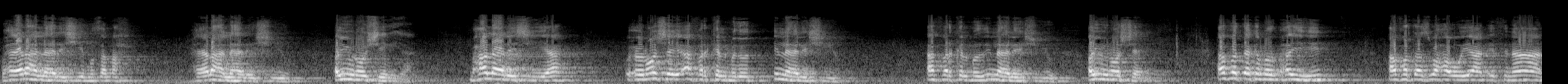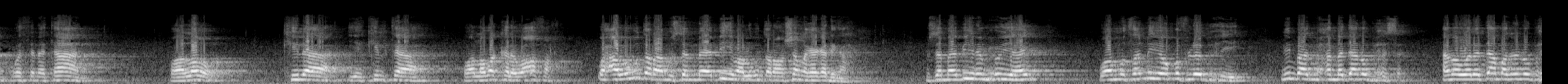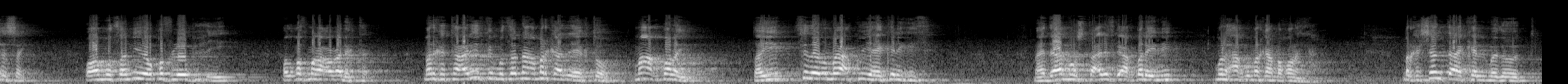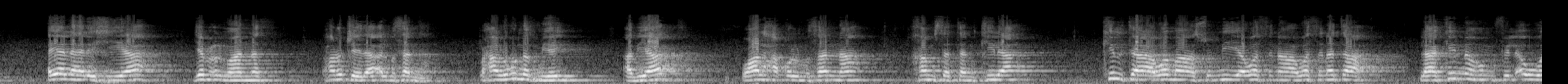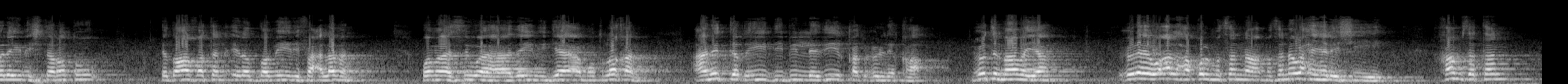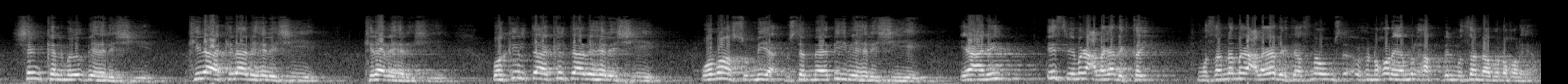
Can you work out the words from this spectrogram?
waxyaalaha la haleeshiiye musanaha waxyaalaha la haleeshiiyo ayuu inoo sheegayaa. Maxaa la haleeshiiyaa? Wuxuu inoo sheegay afar kelmadood in la haleeshiiyo afar kelmadood in la haleeshiiyo ayuu inoo sheegay. Afarta kelmadood maxay yihiin? Afartaas waxaa weeyaan ithnaan wa hnataan waa labo kilaa iyo kiltaa waa labo kale waa afar. Waxaa lagu daraa musamaa bihi baa lagu daraa oo shan lagaga dhigaa. Musamaa bihina muxuu yahay? Waa muhanihii oo qof loo bixiyey. Nin baad muxamedaan u bixisay ama waladaan baad nin u bixisay. Waa muhanihii oo qof loo bixiyey. Ood qof magac oga dhigtay. Marka tacriifkii muhanaha markaad eegto ma aqbalayo ayib sidanuu magac ku yahay keligiisa maadaama usa tacriifka aqbalaynin mulxaq buu markaa noqonaya marka shantaa kelmadood ayaa la haleeshiiyaa jamcu lmuhanath waxaan ujeedaa almuhana waxaa lagu nadmiyey abyaad walxaqu lmuhana khamsatan kila kiltaa wamaa sumiya wathnaa wathnata lakinahum fi lأwalayn ishtarطuu iضaafة ilى الضamiiri faclaman wma siwa haadayni jaءa muطlaqا can التaqyiidi bاladii qad culliqa muxuu tilmaamayaa wuxuu leeyahy walxaqu lmuhana muhana waxay haleeshiiyeen khamsatan shan kelmadood bay haleeshiiyeen kilaa kilaa bay haleeshiiyeen kilaa bay haleeshiiyeen wa kiltaa kiltaa bay haleeshiiyeen wamaa sumiya musamaa bihi bay haleeshiiyeen yacni ismi magac laga dhigtay muhane magac laga dhigtay asna wuxuu noqonaya mulxaq bilmuhana buu noqonaya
